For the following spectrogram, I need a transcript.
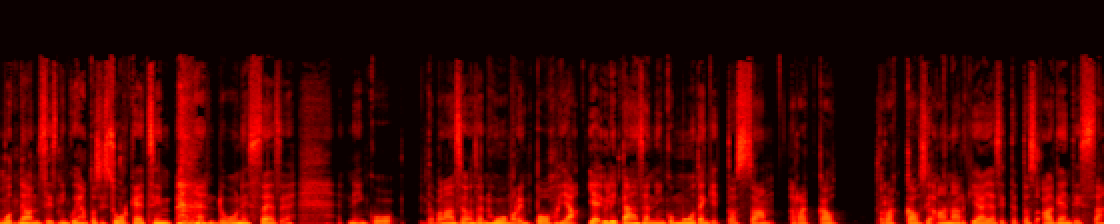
mutta ne on siis niin kuin ihan tosi surkeet siinä duunissa ja se niin kuin, tavallaan se on sen huumorin pohja. Ja ylipäänsä niin kuin muutenkin tuossa rakkautta Rakkaus ja anarkia ja sitten tuossa Agentissa,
